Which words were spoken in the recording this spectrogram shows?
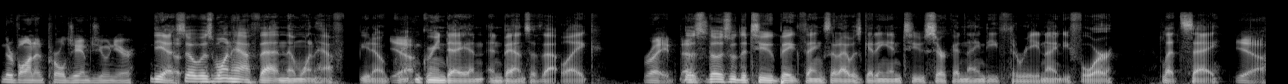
Nirvana and Pearl Jam Jr. Yeah, so it was one half that, and then one half, you know, Yeah. Green, Green Day and, and bands of that like. Right. Those those were the two big things that I was getting into circa 93, 94, let's say. yeah.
